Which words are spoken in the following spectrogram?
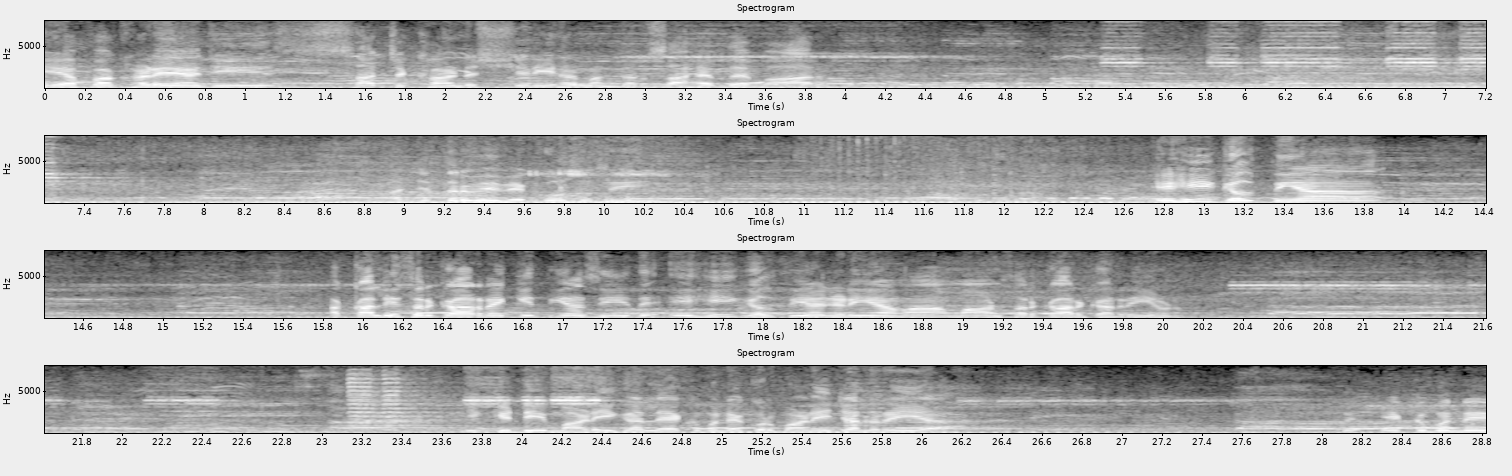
ਇਹ ਆਪਾਂ ਖੜੇ ਆ ਜੀ ਸੱਚਖੰਡ ਸ੍ਰੀ ਹਰਮੰਦਰ ਸਾਹਿਬ ਦੇ ਬਾਹਰ। ਆ ਜਿੱਧਰ ਵੀ ਵੇਖੋ ਤੁਸੀਂ, ਇਹੀ ਗਲਤੀਆਂ ਅਕਾਲੀ ਸਰਕਾਰ ਨੇ ਕੀਤੀਆਂ ਸੀ ਤੇ ਇਹੀ ਗਲਤੀਆਂ ਜਿਹੜੀਆਂ ਵਾ ਮਾਨ ਸਰਕਾਰ ਕਰ ਰਹੀ ਹੁਣ। ਇਹ ਕਿੱਡੀ ਮਾੜੀ ਗੱਲ ਹੈ, ਇੱਕ ਬੰਨੇ ਗੁਰਬਾਣੀ ਚੱਲ ਰਹੀ ਆ ਤੇ ਇੱਕ ਬੰਨੇ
